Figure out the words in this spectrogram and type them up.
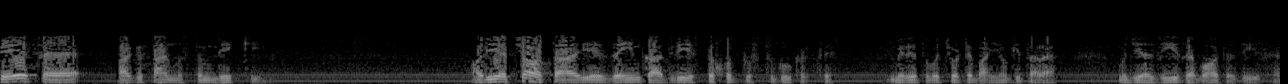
بیس ہے پاکستان مسلم لیگ کی۔ اور یہ اچھا ہوتا یہ زعیم قادری اس پہ خود گفتگو کرتے میرے تو وہ چھوٹے بھائیوں کی طرح مجھے عزیز ہے بہت عزیز ہے۔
